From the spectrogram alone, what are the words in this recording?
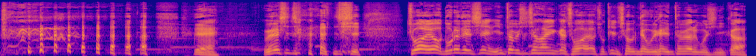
예. 왜 신청하는지. 좋아요. 노래 대신 인터뷰 신청하니까 좋아요. 좋긴 좋은데 우리가 인터뷰하는 곳이니까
